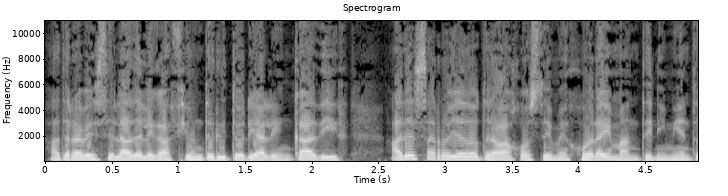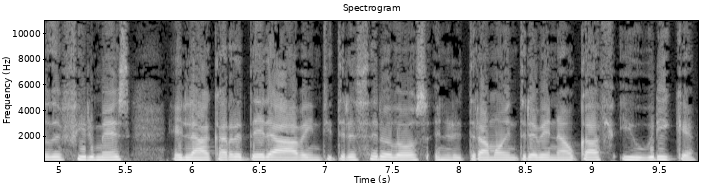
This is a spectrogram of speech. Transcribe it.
a través de la Delegación Territorial en Cádiz, ha desarrollado trabajos de mejora y mantenimiento de firmes en la carretera A2302 en el tramo entre Benaucaz y Ubrique.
